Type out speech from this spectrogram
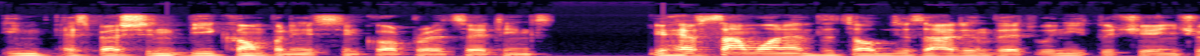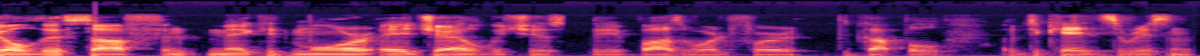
in especially in big companies in corporate settings, you have someone at the top deciding that we need to change all this stuff and make it more agile, which is the buzzword for a couple of decades recent.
